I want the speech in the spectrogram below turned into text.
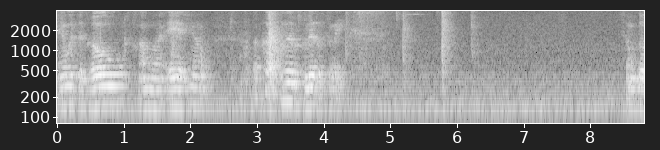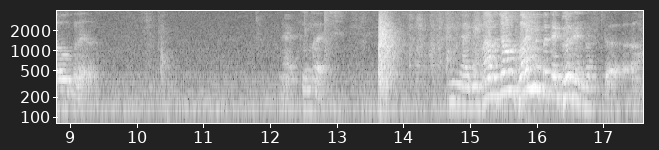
And with the gold, I'm gonna add him a couple little glitter flakes. Some gold glitter. Not too much. You might be, Mama Jones, why you put that glitter in the stuff?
